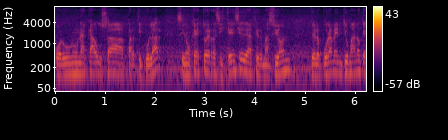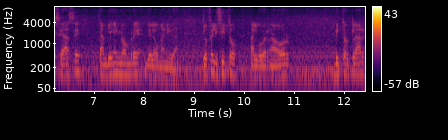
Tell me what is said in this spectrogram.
por una causa particular, sino un gesto de resistencia y de afirmación de lo puramente humano que se hace también en nombre de la humanidad. Yo felicito al gobernador Víctor Clark,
